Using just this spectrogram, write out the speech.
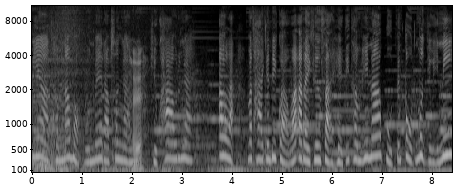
เนี่ยทำหน้าบอกบุญไม่รับสังงานเอ๊ะหิวข้าวหรือไง เอาล่ะ มาทายกันดีกว่าว่าอะไรคือสาเหตุที่ทำให้หน้าบูดเป็นตูดหมึกอยู่อย่างนี่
